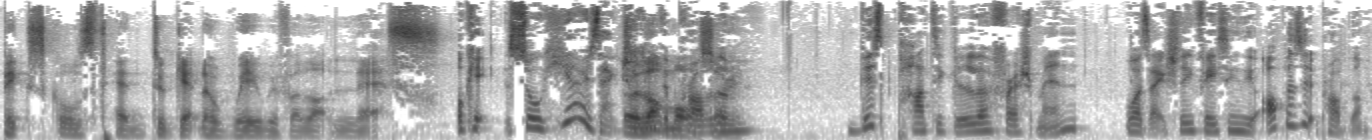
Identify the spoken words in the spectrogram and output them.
big schools tend to get away with a lot less. Okay, so here is actually the more, problem. sorry. This particular freshman was actually facing the opposite problem.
